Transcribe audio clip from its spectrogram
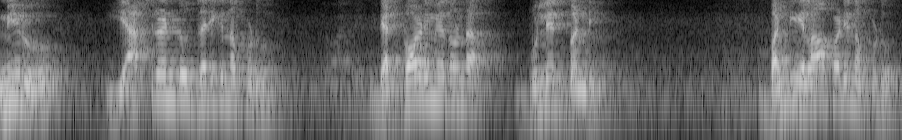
మీరు యాక్సిడెంట్ జరిగినప్పుడు డెడ్ బాడీ మీద ఉన్న బుల్లెట్ బండి. బండి ఇలా పడినప్పుడు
